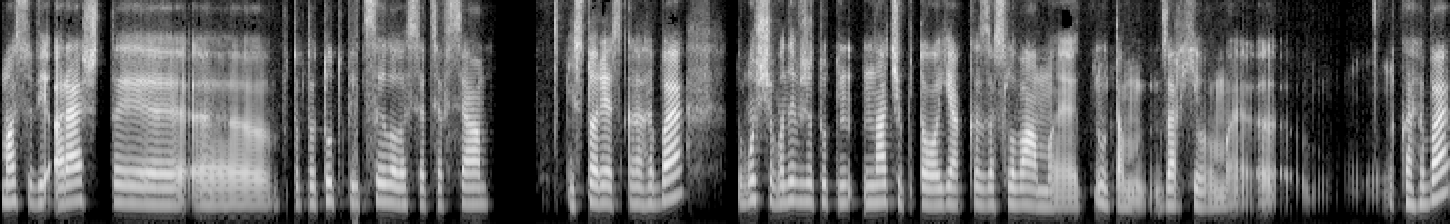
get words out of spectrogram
масові арешти, е, тобто тут підсилилася ця вся історія з КГБ. Тому що вони вже тут, начебто, як за словами, ну там за архівами е, КГБ,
